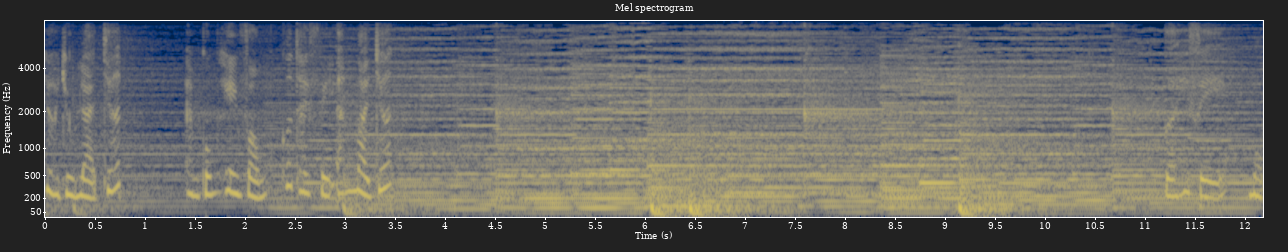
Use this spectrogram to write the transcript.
Cho dù là chết, em cũng hy vọng có thể vì anh mà chết. Bởi vì một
